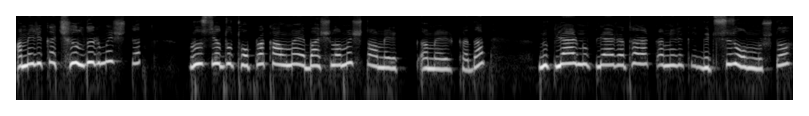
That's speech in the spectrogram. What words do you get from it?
Amerika çıldırmıştı. Rusya'da toprak almaya başlamıştı Amerika, Amerika'dan. Nükleer nükleer atarak Amerika güçsüz olmuştu.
